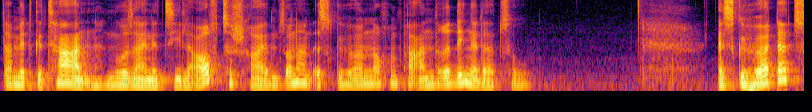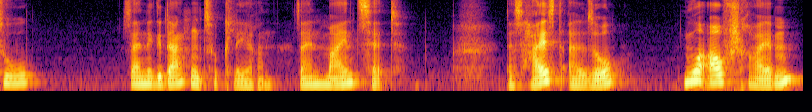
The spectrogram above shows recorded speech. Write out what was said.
damit getan, nur seine Ziele aufzuschreiben, sondern es gehören noch ein paar andere Dinge dazu. Es gehört dazu, seine Gedanken zu klären, sein Mindset. Das heißt also, nur aufschreiben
